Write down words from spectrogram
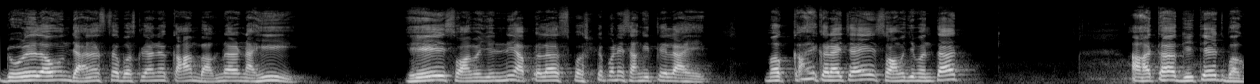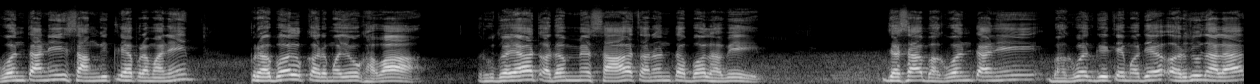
डोळे लावून ध्यानस्थ बसल्यानं काम भागणार नाही. हे स्वामीजींनी आपल्याला स्पष्टपणे सांगितलेलं आहे. मग काय करायचं आहे? स्वामीजी म्हणतात आता गीतेत भगवंताने सांगितल्याप्रमाणे प्रबल कर्मयोग हवा. हृदयात अदम्य साहस अनंत बल हवे. जसा भगवंताने भगवद्गीतेमध्ये अर्जुनाला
